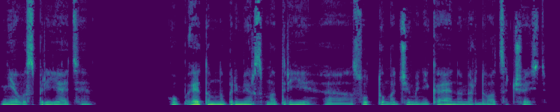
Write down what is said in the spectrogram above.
невосприятия. Об этом, например, смотри э, Сутту Маджхима Никая номер 26.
